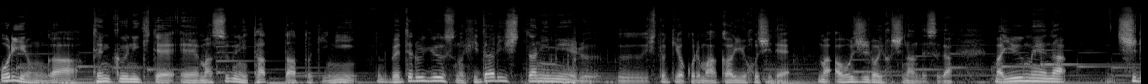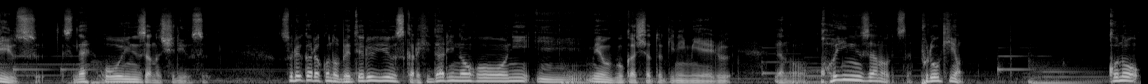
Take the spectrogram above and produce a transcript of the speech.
オリオンが天空に来てま、っすぐに立った時にベテルギウスの左下に見えるひときわこれも明るい星で、まあ、青白い星なんですが、まあ、有名なシリウスですね。大犬座のシリウス。それからこのベテルギウスから左の方に目を動かした時に見えるあの子犬座のですねプロキオンこの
